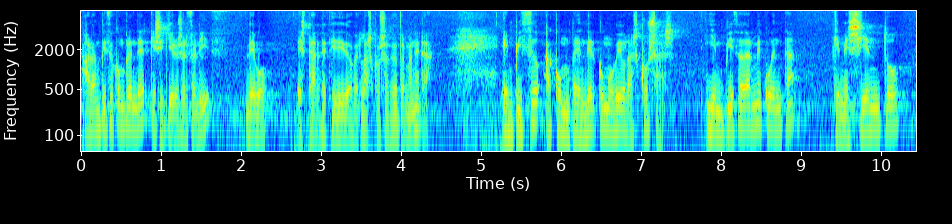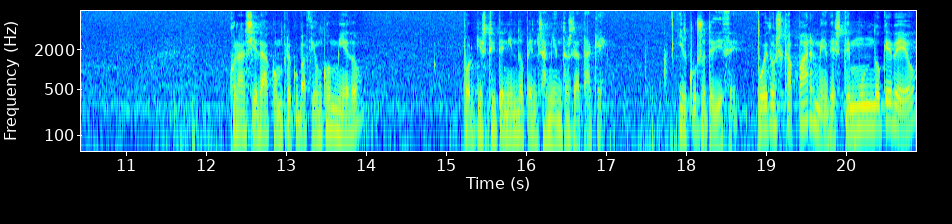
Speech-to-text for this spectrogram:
Ahora empiezo a comprender que si quiero ser feliz, debo estar decidido a ver las cosas de otra manera. Empiezo a comprender cómo veo las cosas y empiezo a darme cuenta que me siento con ansiedad, con preocupación, con miedo, porque estoy teniendo pensamientos de ataque. Y el curso te dice, puedo escaparme de este mundo que veo,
